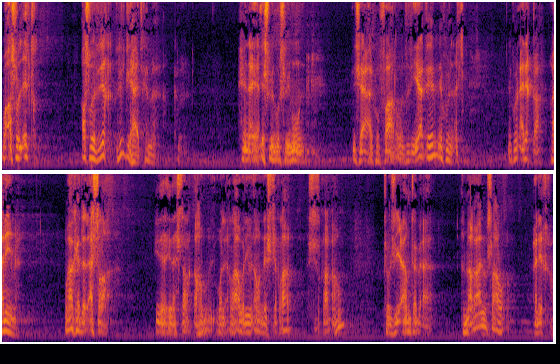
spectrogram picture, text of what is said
وأصل العتق أصل الرق في الجهاد كما كما حين يسبي المسلمون نساء الكفار وذرياتهم يكون العتق يكون أرقة غنيمة. وهكذا الأسرى إذا إذا استرقهم ورأى ولي الأمر الاستقراق استرقاقهم توزيعهم تبع المغانم صاروا أرقة.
